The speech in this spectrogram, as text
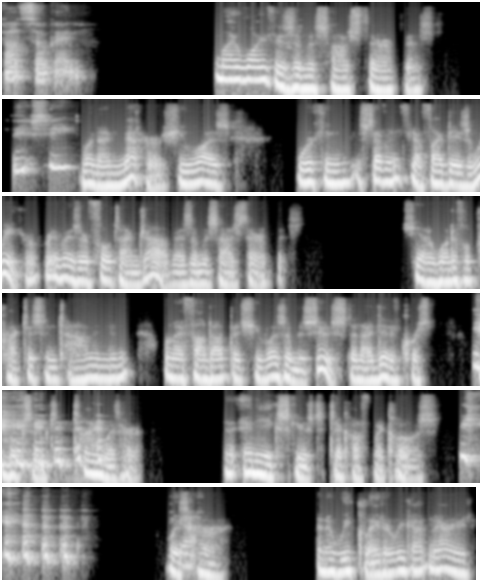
Felt so good. My wife is a massage therapist. Is she? When I met her, she was working seven, you know, five days a week. It was her full time job as a massage therapist. She had a wonderful practice in town. And then when I found out that she was a masseuse, then I did, of course, book some time with her. Any excuse to take off my clothes yeah. with yeah. her. And a week later, we got married.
